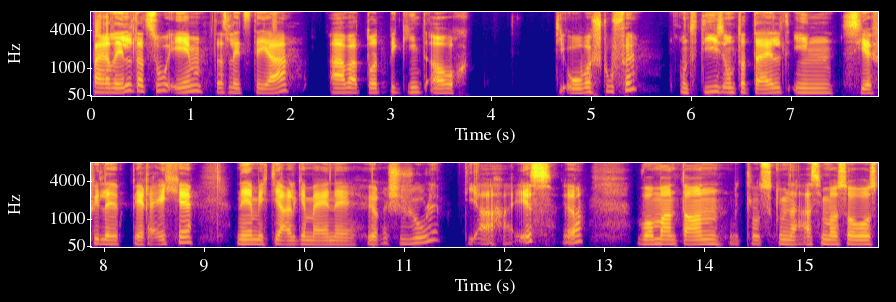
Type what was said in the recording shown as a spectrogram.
Parallel dazu eben das letzte Jahr, aber dort beginnt auch die Oberstufe und die ist unterteilt in sehr viele Bereiche, nämlich die allgemeine höhere Schule, die AHS, ja, wo man dann mittels Gymnasium oder sowas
